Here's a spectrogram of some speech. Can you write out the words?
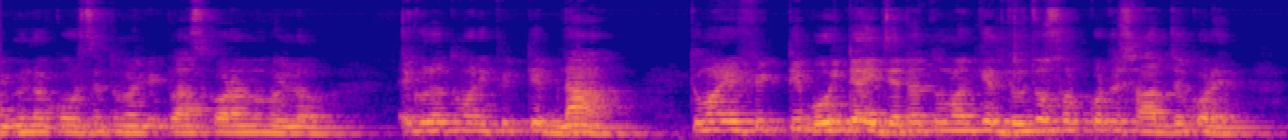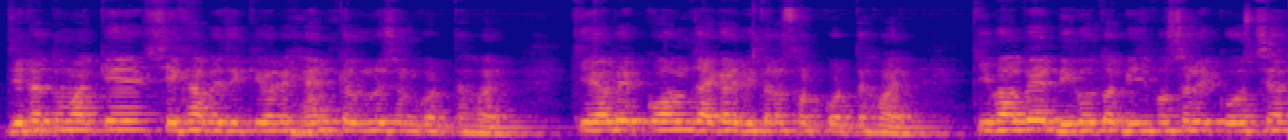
বিভিন্ন কোর্সে তোমাকে ক্লাস করানো হইল, এগুলো তোমার ইফেক্টিভ না। তোমার ইফেক্টিভ ওইটাই যেটা তোমাকে দ্রুত সলভ করতে সাহায্য করে, যেটা তোমাকে শেখাবে যে কীভাবে হ্যান্ড ক্যালকুলেশন করতে হয়, কীভাবে কম জায়গার ভিতরে সলভ করতে হয়, কীভাবে বিগত বিশ বছরের কোশ্চেন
